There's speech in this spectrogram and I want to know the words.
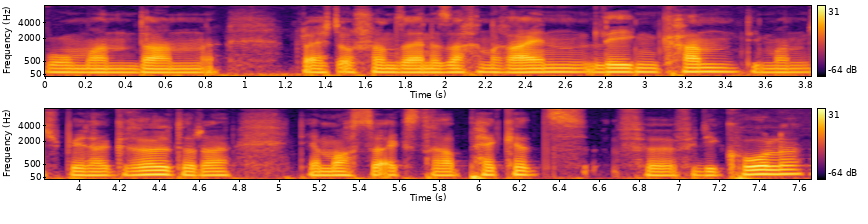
wo man dann vielleicht auch schon seine Sachen reinlegen kann, die man später grillt. Oder die haben auch so extra Packets für, für die Kohle.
